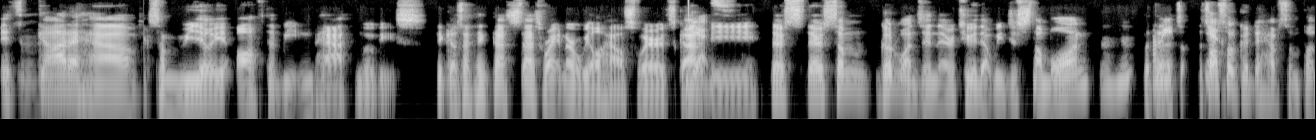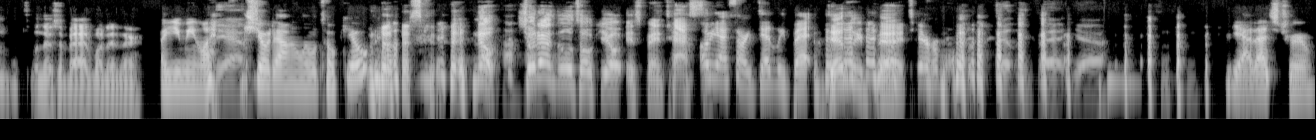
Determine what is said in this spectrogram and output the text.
it's Mhm. gotta have some really off the beaten path movies because I think that's that's right in our wheelhouse where it's gotta Yes. be there's there's some good ones in there too that we just stumble on. Mhm. But I then mean, it's it's yeah. also good to have some fun when there's a bad one in there. Oh, you mean like yeah. Showdown in Little Tokyo? no, Showdown in Little Tokyo is fantastic. oh yeah, sorry, Deadly Bet. Deadly Bet. Terrible. Deadly bet. Yeah. yeah, that's true.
